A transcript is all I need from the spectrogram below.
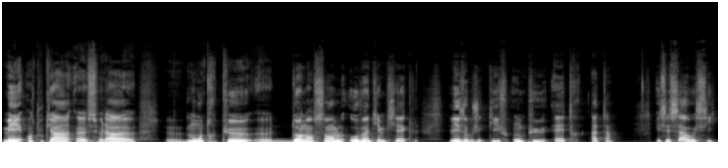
Mais en tout cas, euh, cela montre que dans l'ensemble, au XXe siècle, les objectifs ont pu être atteints. Et c'est ça aussi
